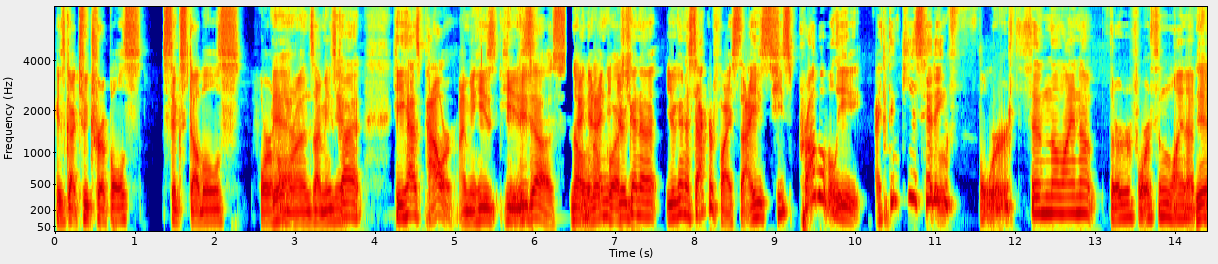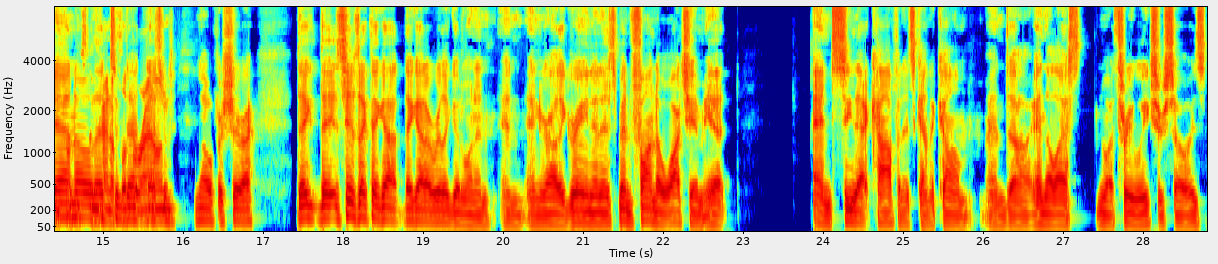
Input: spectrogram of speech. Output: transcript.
He's got two triples, six doubles, four yeah. home runs. I mean, he's yeah. got he has power. I mean, he's he's he does. No, and, no and question. You're gonna you're gonna sacrifice that. He's he's probably I think he's hitting fourth in the lineup, third or fourth in the lineup. Yeah, no, that's kind of flip that, around. no, for sure. I, they, they it seems like they got they got a really good one in, in in Riley Greene, and it's been fun to watch him hit and see that confidence kind of come. And uh, in the last what three weeks or so, is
